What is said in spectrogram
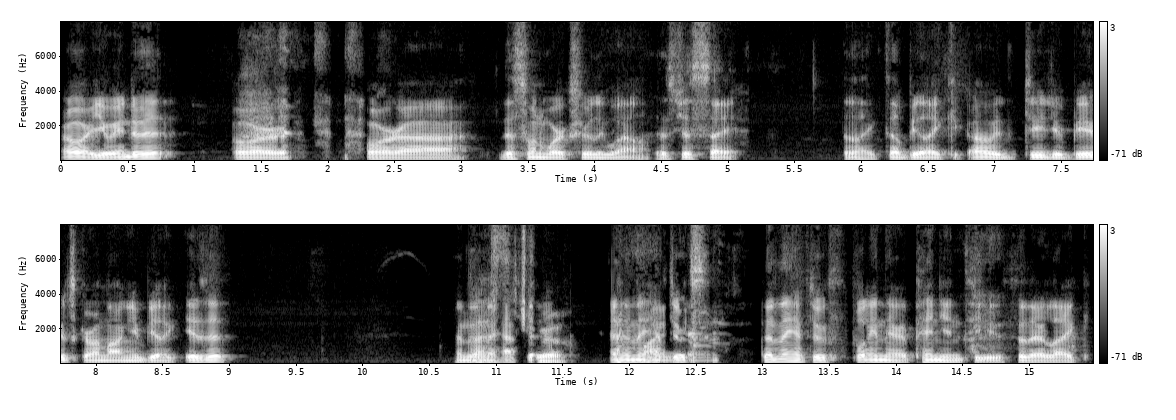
Oh, are you into it? Or or uh this one works really well. It's just say like they'll be like, Oh, dude, your beard's growing long. You'd be like, Is it? And then That's they have to and then they have to then they have to explain their opinion to you. So they're like,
